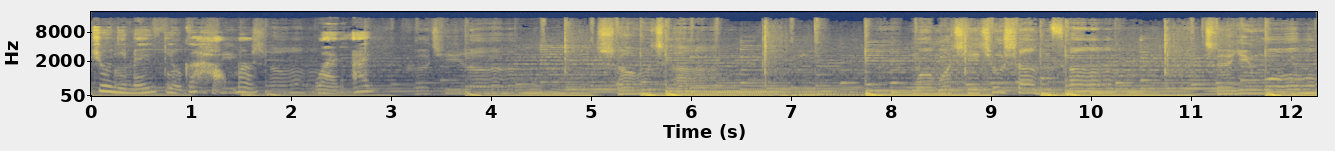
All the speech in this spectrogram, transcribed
祝你们有个好梦，晚安。握起了手掌默默祈求上苍。指引我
